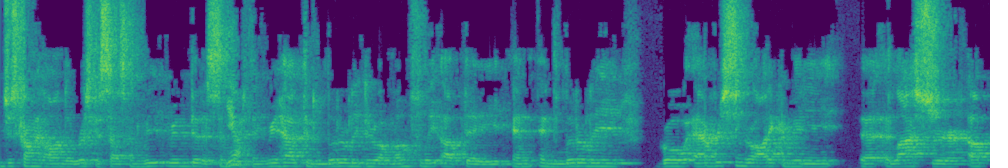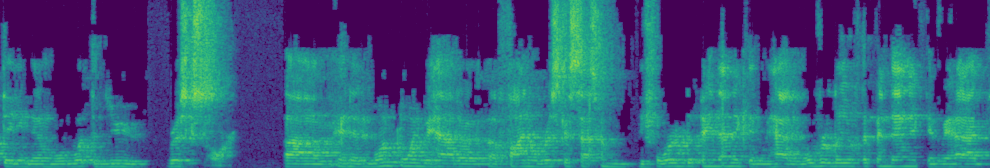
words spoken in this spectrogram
just comment on the risk assessment. We, we did a similar yeah. thing. We had to literally do a monthly update and, and literally go every single audit committee uh, last year, updating them on what the new risks are. Um, and at one point, we had a, a, final risk assessment before the pandemic, then we had an overlay of the pandemic, then we had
